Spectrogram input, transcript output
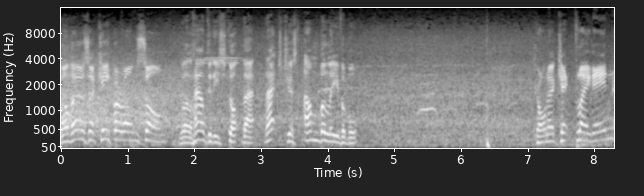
Well, there's a keeper on song. Well, how did he stop that? That's just unbelievable. Corner kick played in.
